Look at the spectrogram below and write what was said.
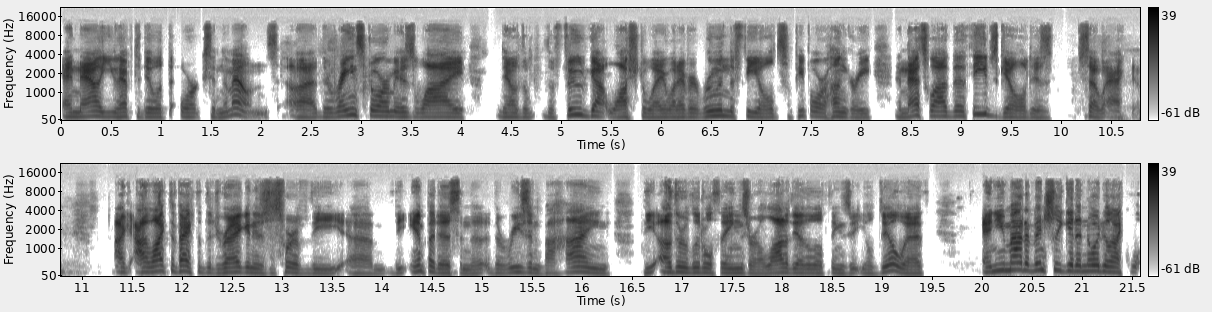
and now you have to deal with the orcs in the mountains. Uh, the rainstorm is why you know the, the food got washed away or whatever it ruined the field so people were hungry and that's why the thieves guild is so active i, I like the fact that the dragon is sort of the um, the impetus and the, the reason behind the other little things or a lot of the other little things that you'll deal with and you might eventually get annoyed like, well,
